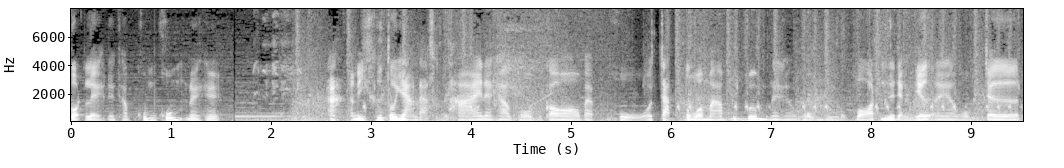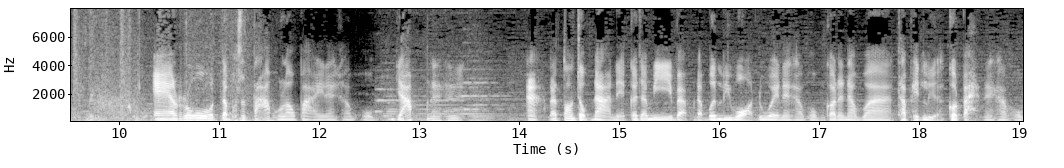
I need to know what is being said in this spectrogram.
กดเลยนะครับ คุ้มๆนะฮะ อะอันนี้คือตัวอย่างด่านสุดท้ายนะครับ ผมก็แบบโหจัดตัวมาบึ้มๆนะครับผมดูบอสเลือดอย่างเยอะนะครับผมเจอแอโร่ดับเบิลสตาร์ของเราไปนะครับ ผมยับนะฮะอะแล้วตอนจบด่านเนี่ยก็จะมีแบบดับเบิลรีวอร์ดด้วยนะครับผมก็แนะนำว่าถ้าเพชรเหลือกดไปนะครับผม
